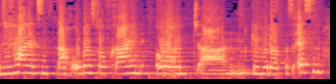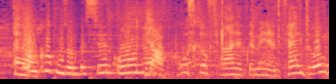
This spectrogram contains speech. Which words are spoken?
also wir fahren jetzt nach Oberstdorf rein und dann gehen wir dort was essen Genau. und gucken so ein bisschen und Ja, ja. Bus gefahren, jetzt sind wir hier im Zentrum.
